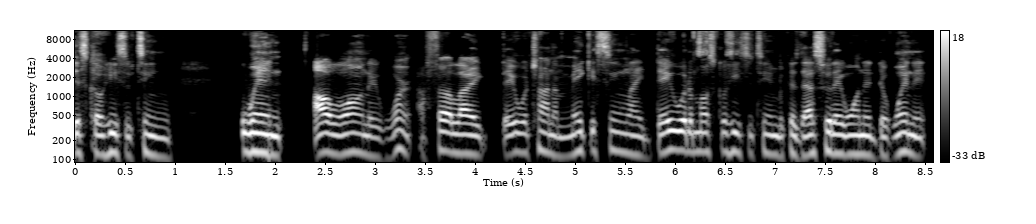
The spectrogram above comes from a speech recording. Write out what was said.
this cohesive team when all along they weren't. I felt like they were trying to make it seem like they were the most cohesive team because that's who they wanted to win it.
